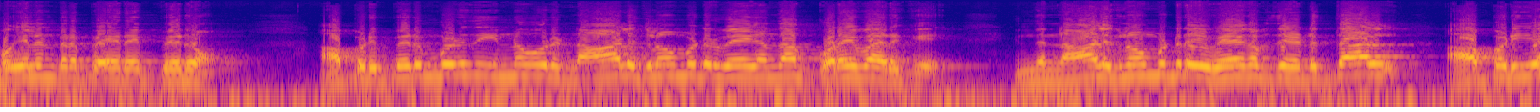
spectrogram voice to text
புயல் என்ற பெயரை பெறும். அப்படி பெறும்பொழுது இன்னும் ஒரு நாலு கிலோமீட்டர் வேகம் தான் குறைவாக இருக்கு. இந்த நாலு கிலோமீட்டர் வேகத்தை எடுத்தால் அப்படியே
